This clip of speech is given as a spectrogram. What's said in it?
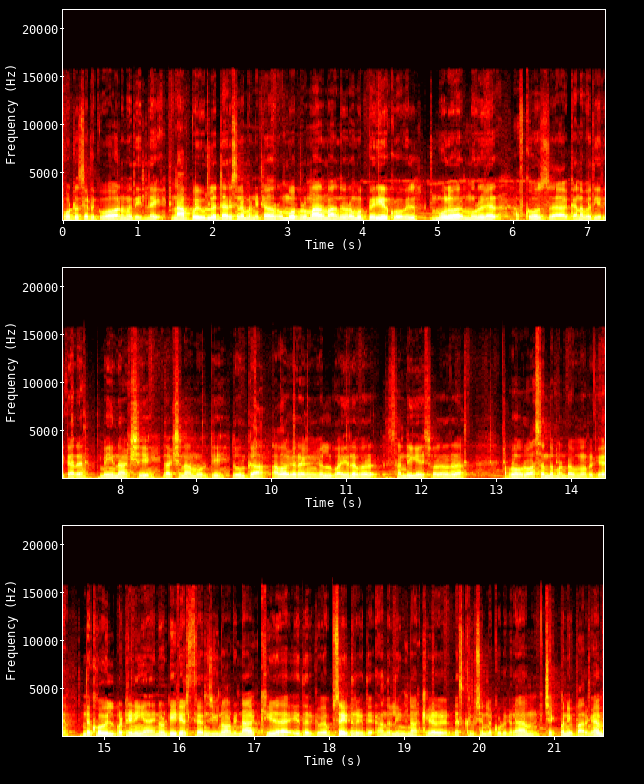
ஃபோட்டோஸ் எடுக்கவோ அனுமதி இல்லை. நான் போய் உள்ளே தரிசனம் பண்ணிட்டேன். ரொம்ப பிரமாதமாக இருந்து ரொம்ப பெரிய கோவில். மூலவர் முருகர் அஃப்கோர்ஸ் கணபதி இருக்கார். மீனாட்சி தட்சிணாமூர்த்தி துர்கா நவகிரகங்கள் பைரவர் சண்டிகேஸ்வரர் அப்புறம் ஒரு வசந்த மண்டபம் இருக்குது இந்த கோவில் பற்றி நீங்கள் இன்னும் டீட்டெயில்ஸ் தெரிஞ்சுக்கணும் அப்படின்னா கீழே இதற்கு வெப்சைட் இருக்குது. அந்த லிங்க் நான் கீழே டிஸ்கிரிப்ஷனில் கொடுக்குறேன். செக் பண்ணி பாருங்கள்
